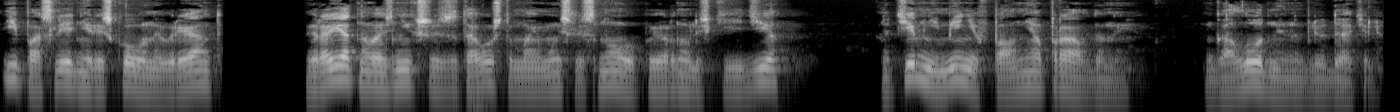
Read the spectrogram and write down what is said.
И последний рискованный вариант, вероятно возникший из-за того, что мои мысли снова повернулись к еде, но тем не менее вполне оправданный, голодный наблюдатель.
